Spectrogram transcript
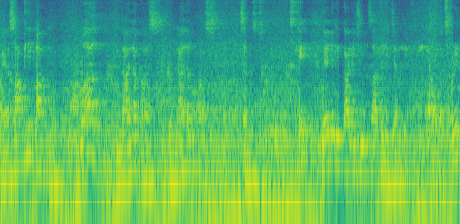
Kaya sabi ni Pablo, huwag lalabas o lalampas sa nasusunod. Okay? Yan yung encouragement sa atin ni John Vic. Let's pray.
